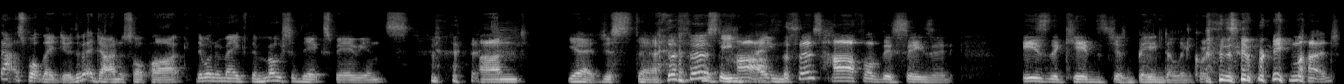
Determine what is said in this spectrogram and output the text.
That's what they do. They're at a dinosaur park. They want to make the most of the experience, and yeah, just uh, the first half pains. the first half of this season is the kids just being delinquents pretty much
